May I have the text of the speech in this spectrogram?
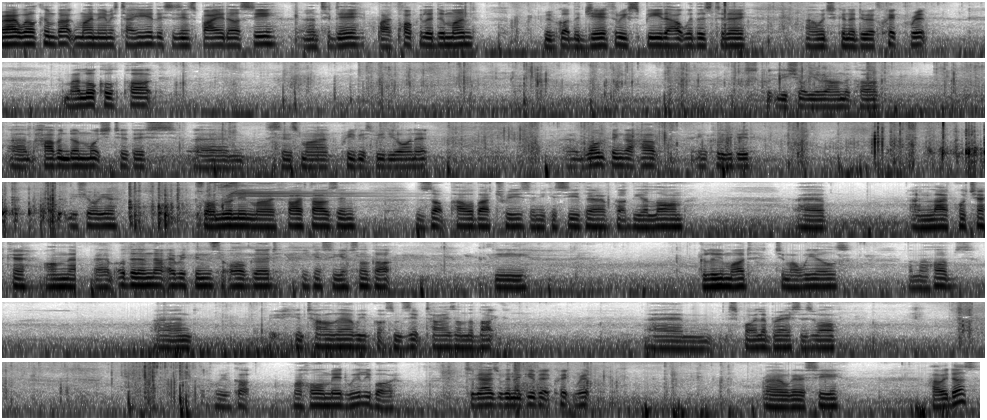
Alright, welcome back. My name is Tahir. This is Inspired RC, and today, by popular demand, we've got the J3 Speed out with us today, and we're just going to do a quick rip at my local park. Just quickly show you around the car. Um, haven't done much to this um, since my previous video on it. Uh, one thing I have included quickly show you. So I'm running my 5000 Zop power batteries and you can see there I've got the alarm uh, and LiPo checker on there. Um, other than that everything's all good. You can see I've still got the glue mod to my wheels and my hubs. And if you can tell there we've got some zip ties on the back um, spoiler brace as well we've got my homemade wheelie bar. So guys we're going to give it a quick rip. And we're going to see how it does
